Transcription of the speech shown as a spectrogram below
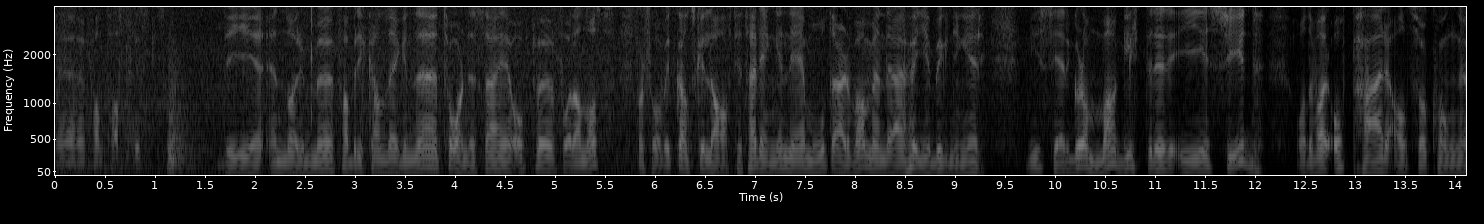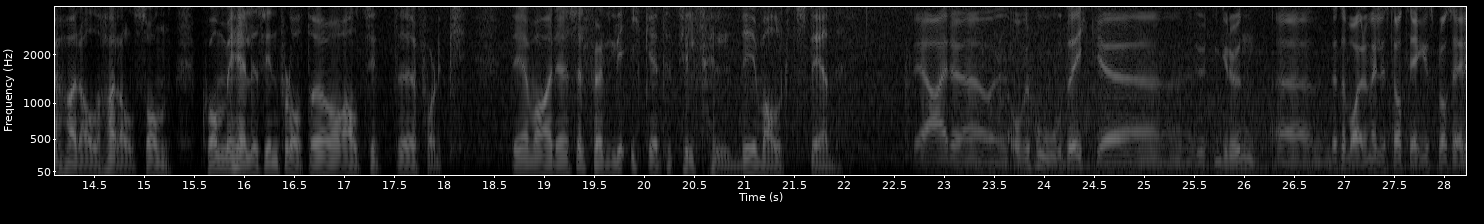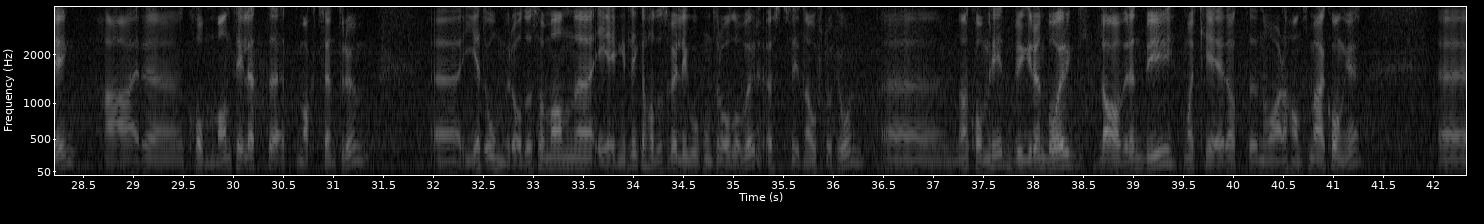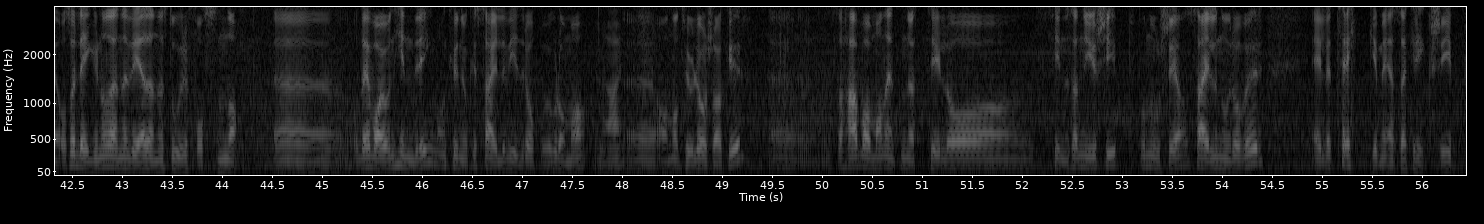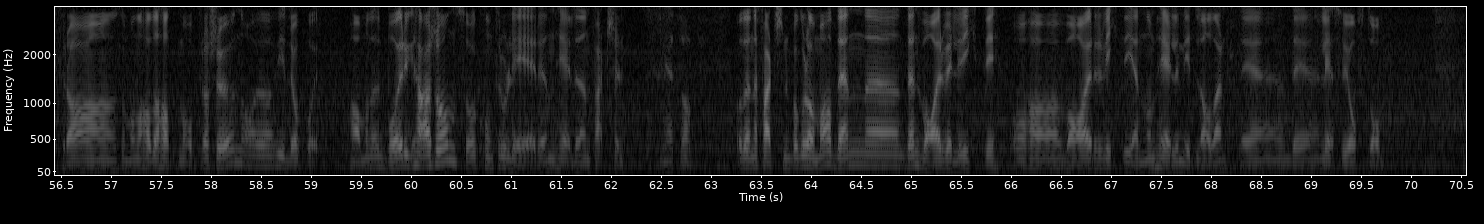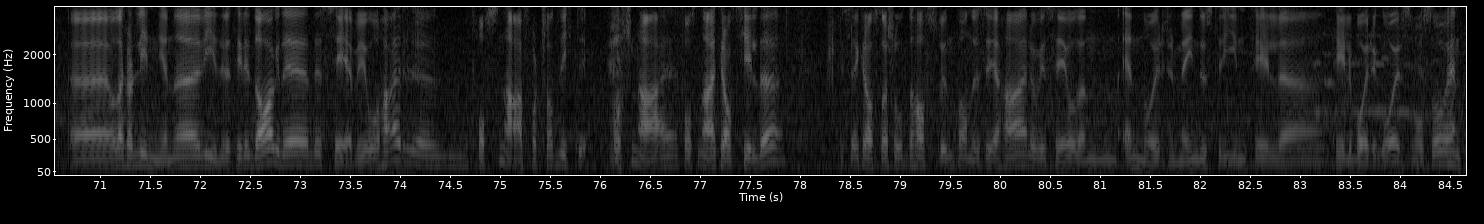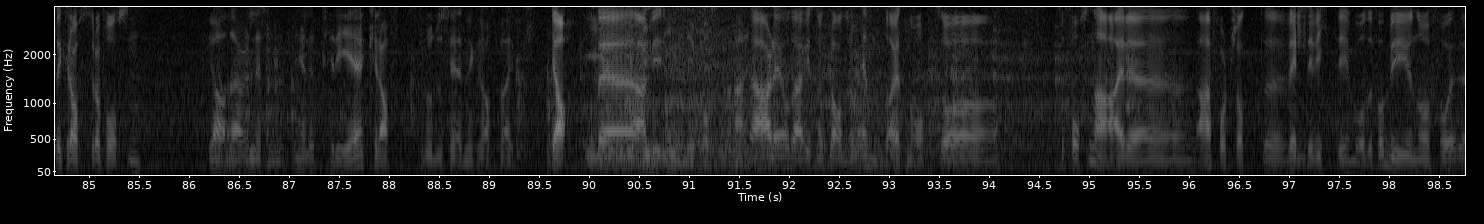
eh, fantastisk. De enorme fabrikkanleggene tårner seg opp foran oss. For så vidt ganske lavt i terrenget ned mot elva, men det er høye bygninger. Vi ser Glomma glitrer i syd, og det var opp her altså kong Harald Haraldsson kom med hele sin flåte og alt sitt eh, folk. Det var eh, selvfølgelig ikke et tilfeldig valgt sted. Det er uh, overhodet ikke uten grunn. Uh, dette var en veldig strategisk plassering. Her kom man til et, et maktsentrum i et område som man egentlig ikke hadde så veldig god kontroll over, østsiden av Oslofjorden. Man kommer hit, bygger en borg, lager en by, markerer at nå er det han som er konge. Eh, og så legger nå denne ved denne store fossen. da. Eh, og Det var jo en hindring. Man kunne jo ikke seile videre oppover Glomma Nei. av naturlige årsaker. så her var man enten nødt til å finne seg nye skip på nordsida, seile nordover, eller trekke med seg krigsskip fra, som man hadde hatt med opp fra sjøen og videre oppover. Har man en borg her sånn, så kontrollerer en hele den ferdselen. Og denne ferdselen på Glomma den, den, var veldig viktig, og var viktig gjennom hele middelalderen. Det, det leser vi ofte om. Eh, og det er klart Linjene videre til i dag, det, det ser vi jo her. Eh, fossen er fortsatt viktig. Fossen er, fossen er kraftkilde. Vi ser kraftstasjonen til Hafslund på andre sida her, og vi ser jo den enorme industrien til, eh, til Borregaard, som også henter kraft fra fossen. Ja, det er vel nesten hele tre kraftproduserende kraftverk ja, og det er, vi, inni fossen her. Det er det, og det er visstnok planer om enda et nå. Så, så fossen er, er, fortsatt veldig viktig både for byen og for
